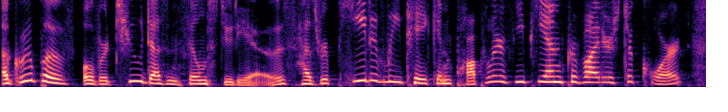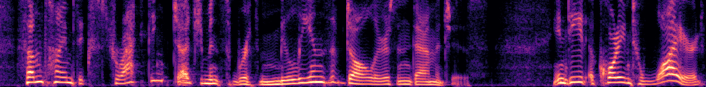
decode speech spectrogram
A group of over two dozen film studios has repeatedly taken popular VPN providers to court, sometimes extracting judgments worth millions of dollars in damages. Indeed, according to Wired,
